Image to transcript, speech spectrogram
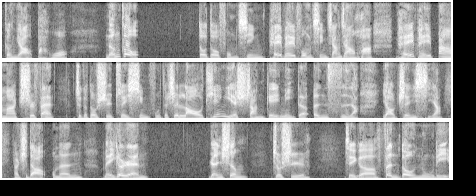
更要把握，能够逗逗父母亲，陪陪父母亲，讲讲话，陪陪爸妈吃饭。这个都是最幸福的，是老天爷赏给你的恩赐啊，要珍惜啊！要知道，我们每一个人人生就是这个奋斗、努力、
